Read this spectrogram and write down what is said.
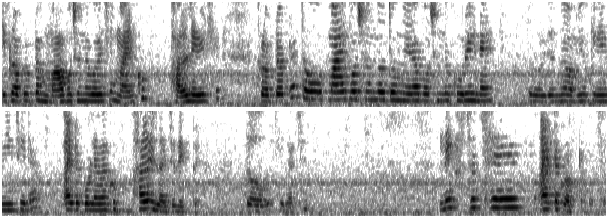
এই ক্রপ টপটা মা পছন্দ করেছে, মায়ের খুব ভালো লেগেছে। ক্রপ টপটা তো মায়ের পছন্দ, তো মেয়েরা পছন্দ করেই নেয়। তো ওই জন্য আমিও কিনে নিয়েছি এটা। আর এটা পরলে আমার খুব ভালোই লাগছে দেখতে। তো ঠিক আছে। নেক্সট হচ্ছে আরেকটা ক্রপ টপ আছে,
